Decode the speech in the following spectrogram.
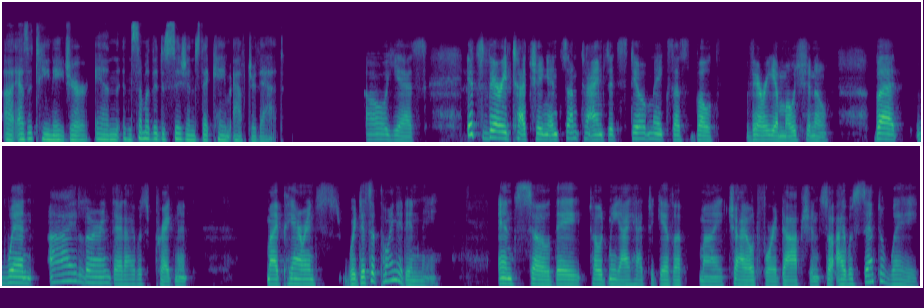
uh, as a teenager and, and some of the decisions that came after that? Oh, yes. It's very touching, and sometimes it still makes us both very emotional. But when I learned that I was pregnant, my parents were disappointed in me. And so they told me I had to give up my child for adoption. So I was sent away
